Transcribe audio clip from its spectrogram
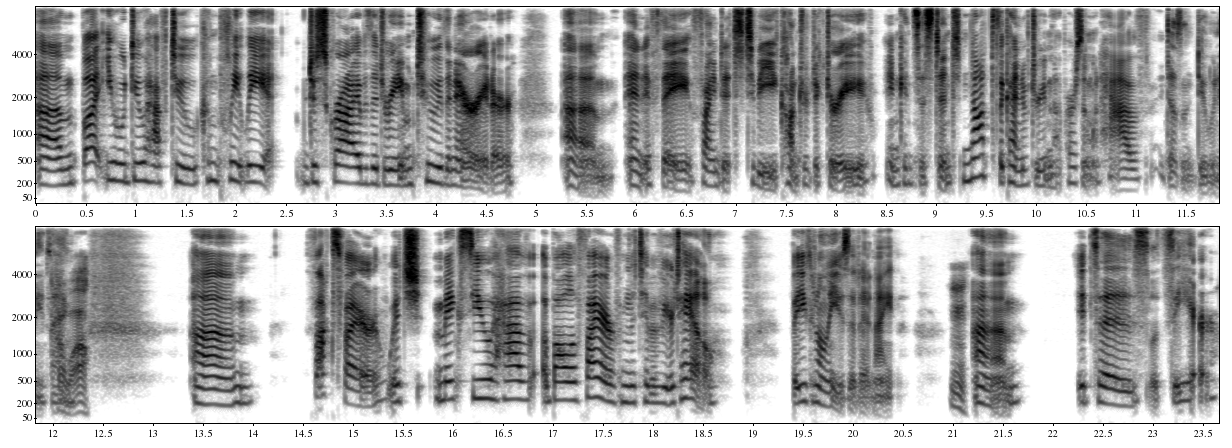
um, but you do have to completely describe the dream to the narrator. Um, and if they find it to be contradictory, inconsistent, not the kind of dream that person would have, it doesn't do anything. oh wow. um, Foxfire, which makes you have a ball of fire from the tip of your tail, but you can only use it at night. Hmm. Um, it says, let's see here.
